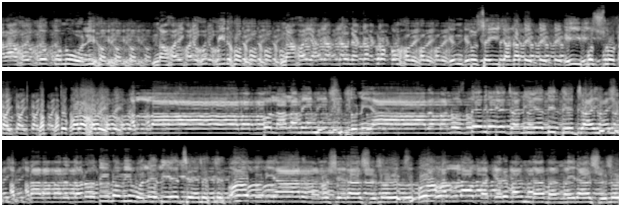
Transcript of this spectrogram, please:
এরা হয়তো কোনো অলি হবে, না হয় কেউ পীর হবে, না হয় এক একজন এক এক রকম হবে। কিন্তু সেই জায়গাতে এই প্রশ্নটাই করা হবে, আল্লাহ রাব্বুল আলামিন দুনিয়ার মানুষদেরকে জানিয়ে দিতে চাই। আপনার আমার দরদি নবী বলে দিয়েছেন, ও দুনিয়ার মানুষেরা শুনো, ও আল্লাহ পাকের বান্দা বান্দা বান্দিরা শুনো,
